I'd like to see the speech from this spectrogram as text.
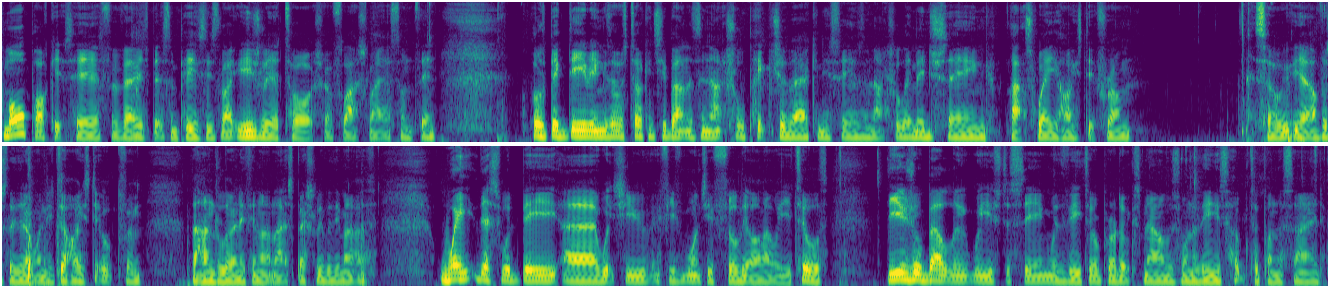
more pockets here for various bits and pieces, like usually a torch or a flashlight or something. Those big D-rings I was talking to you about, there's an actual picture there, can you see? There's an actual image saying that's where you hoist it from. So yeah, obviously they don't want you to hoist it up from the handle or anything like that, especially with the amount of weight this would be, uh, which you, if you once you've filled it all out with your tools. The usual belt loop we're used to seeing with Veto products now, there's one of these hooked up on the side,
